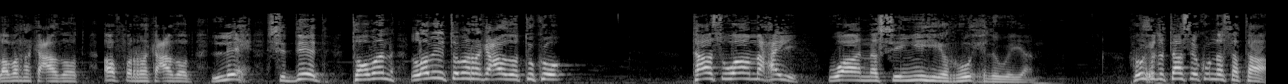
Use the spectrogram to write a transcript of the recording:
Laba ragcadood afar ragcadood lix sideed toban labaiyo toban ragcadood tuko taas waa maxay? Waa nasiinyihii ruuxda weeyaan. Ruuxda taasay ku nasataa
